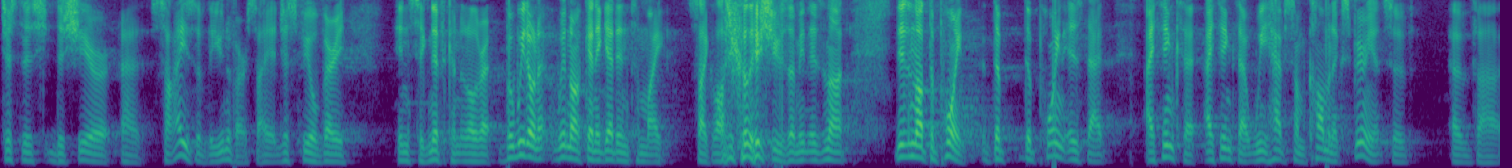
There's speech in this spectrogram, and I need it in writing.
just this, the sheer uh, size of the universe. I just feel very insignificant and all that. But we don't, we're not going to get into my psychological issues. I mean, it's not, this is not the point. The, the point is that I think that, I think that we have some common experience of, of, uh,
